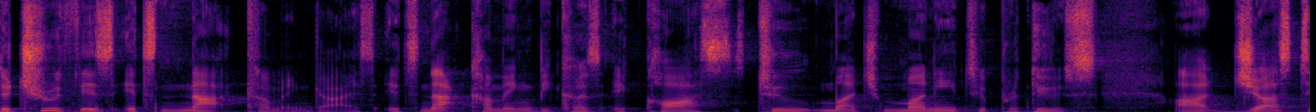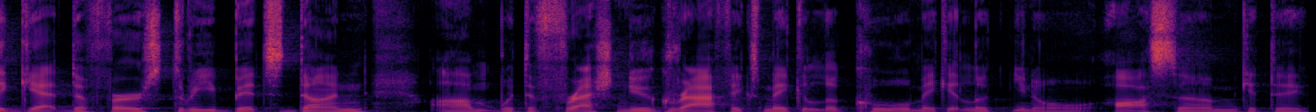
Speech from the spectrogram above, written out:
The truth is, it's not coming, guys. It's not coming because it costs too much money to produce uh, just to get the first three bits done um, with the fresh new graphics, make it look cool, make it look, you know, awesome, get the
